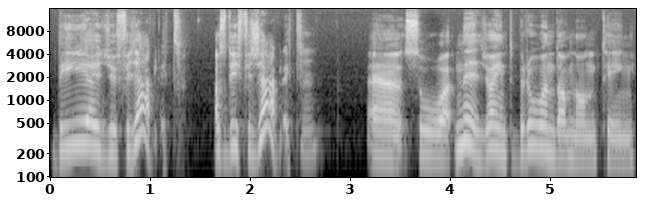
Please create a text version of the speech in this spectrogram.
det är ju för jävligt. Alltså det är för jävligt. Eh, så nej, jag är inte beroende av någonting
